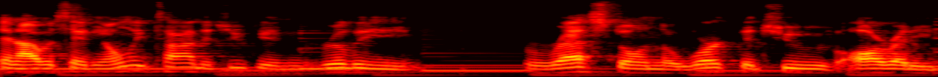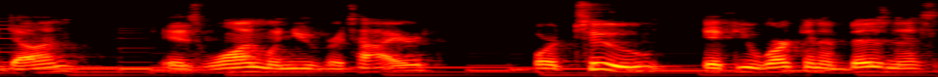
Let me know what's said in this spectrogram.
And I would say the only time that you can really rest on the work that you've already done is one, when you've retired, or two, if you work in a business,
